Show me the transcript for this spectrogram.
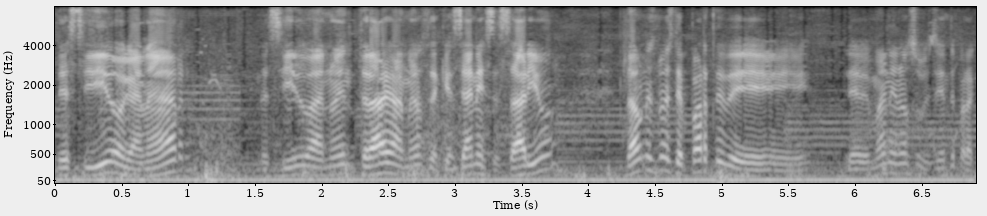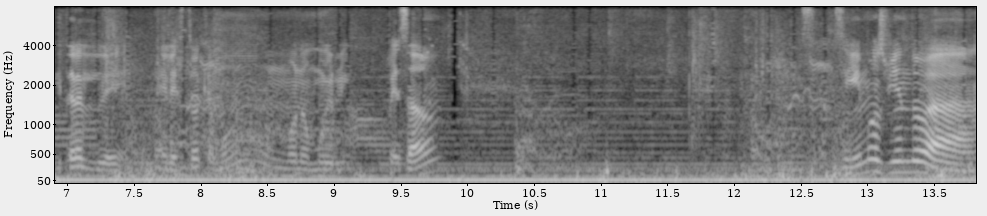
decidido a ganar, decidido a no entrar, a menos de que sea necesario. Da un smash de parte de de Mane no suficiente para quitarle el stock a Moon, un mono muy pesado. Seguimos viendo a,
